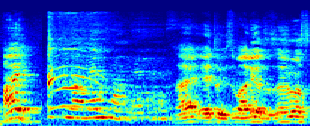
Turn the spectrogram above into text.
はい。いつもお姉さんですはい、えっ、ー、と、いつもありがとうございます。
